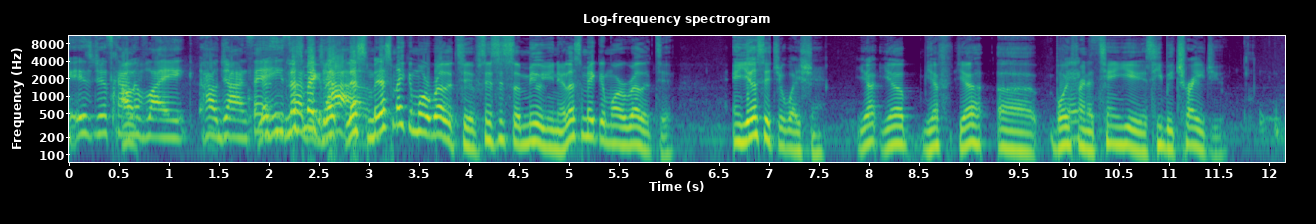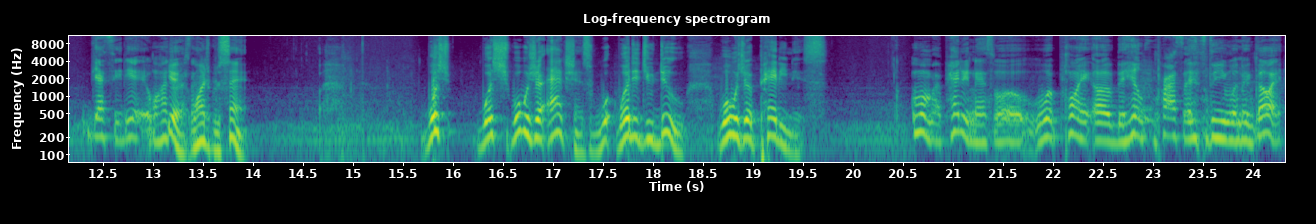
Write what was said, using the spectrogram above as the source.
It's just kind Out- of like how John said. let's, He's let's make a let, job. let's let's make it more relative since it's a millionaire. Let's make it more relative. In your situation, your your your your uh, boyfriend Ex. of ten years, he betrayed you. Yes, he did. 100%. Yeah, one hundred percent. What's what's what was your actions? What, what did you do? What was your pettiness? Well, my pettiness. Well, what point of the healing process do you want to go at?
